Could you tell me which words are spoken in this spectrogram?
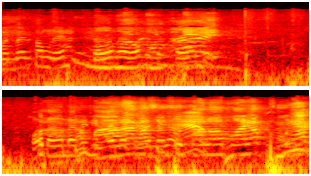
มันไม่ต้องเน้นเติมเลยบอลไปเติมไปไม่มีมาแล้วครับสุดๆมารอคอยครับครูแอป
